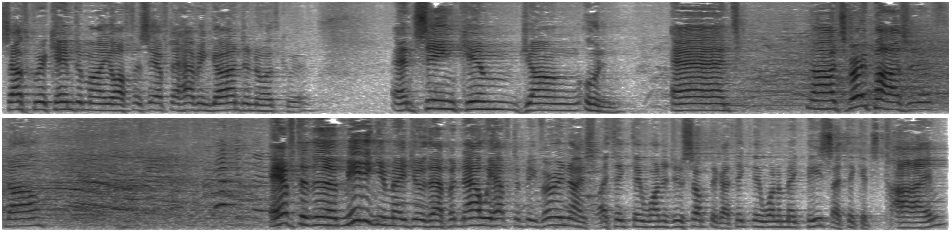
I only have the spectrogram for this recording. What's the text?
South Korea came to my office after having gone to North Korea and seeing Kim Jong un. And no, it's very positive. No. After the meeting, you may do that, but now we have to be very nice. I think they want to do something. I think they want to make peace. I think it's time.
